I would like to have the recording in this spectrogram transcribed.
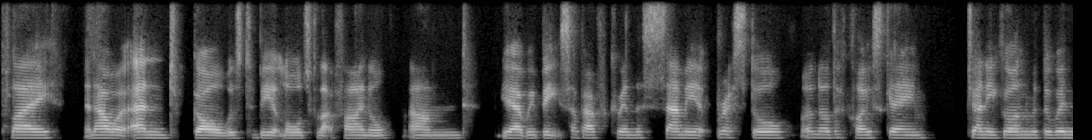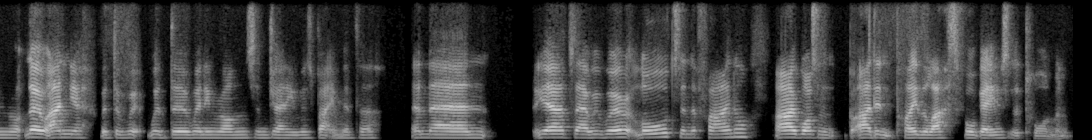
play. And our end goal was to be at Lords for that final. And yeah, we beat South Africa in the semi at Bristol, another close game. Jenny Gunn with the win, no Anya with the with the winning runs, and Jenny was batting with her. And then yeah, there we were at Lords in the final. I wasn't, but I didn't play the last four games of the tournament,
